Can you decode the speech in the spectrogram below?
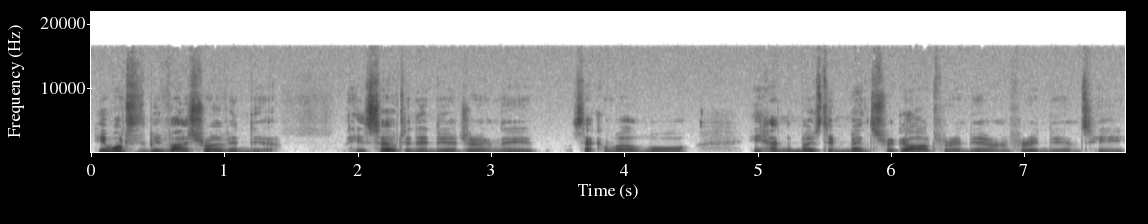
he wanted to be Viceroy of India. He served in India during the Second World War. He had the most immense regard for India and for Indians. He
